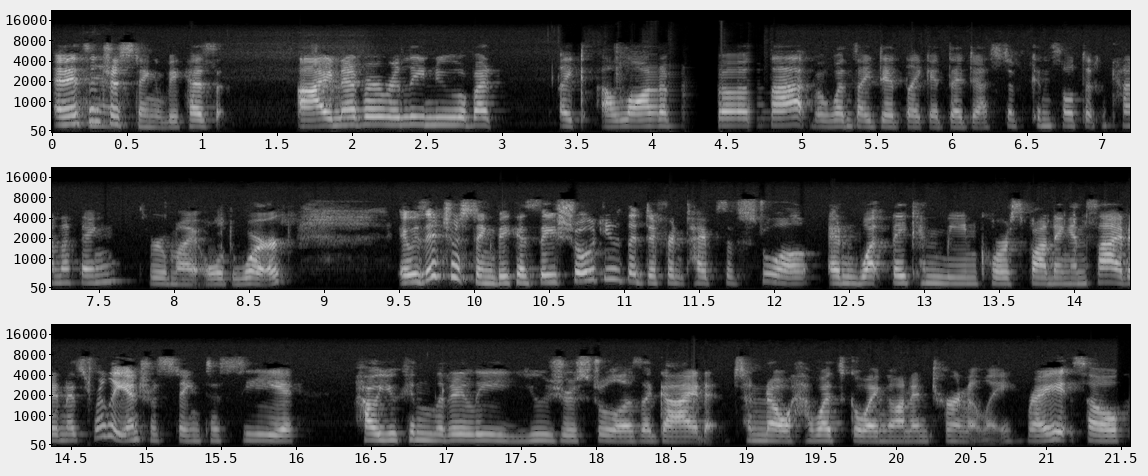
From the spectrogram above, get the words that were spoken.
And it's yeah. interesting because I never really knew about like a lot about that, but once I did like a digestive consultant kind of thing through my old work, it was interesting because they showed you the different types of stool and what they can mean corresponding inside. And it's really interesting to see how you can literally use your stool as a guide to know how what's going on internally, right? So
